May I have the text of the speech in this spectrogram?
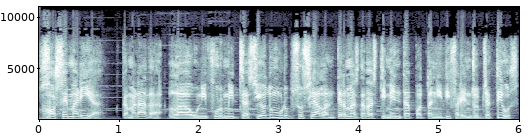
José María, camarada, la uniformització d'un grup social en termes de vestimenta pot tenir diferents objectius.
